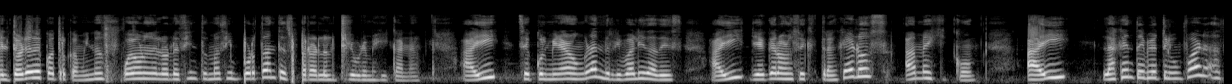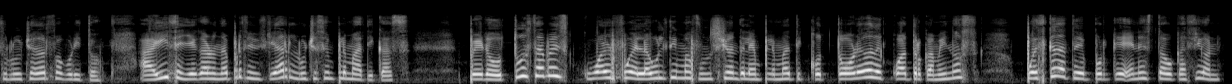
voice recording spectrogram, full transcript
El Toreo de Cuatro Caminos fue uno de los recintos más importantes para la lucha libre mexicana. Ahí se culminaron grandes rivalidades. Ahí llegaron los extranjeros a México. Ahí la gente vio triunfar a su luchador favorito. Ahí se llegaron a presenciar luchas emblemáticas. Pero ¿tú sabes cuál fue la última función del emblemático Toreo de Cuatro Caminos? Pues quédate porque en esta ocasión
